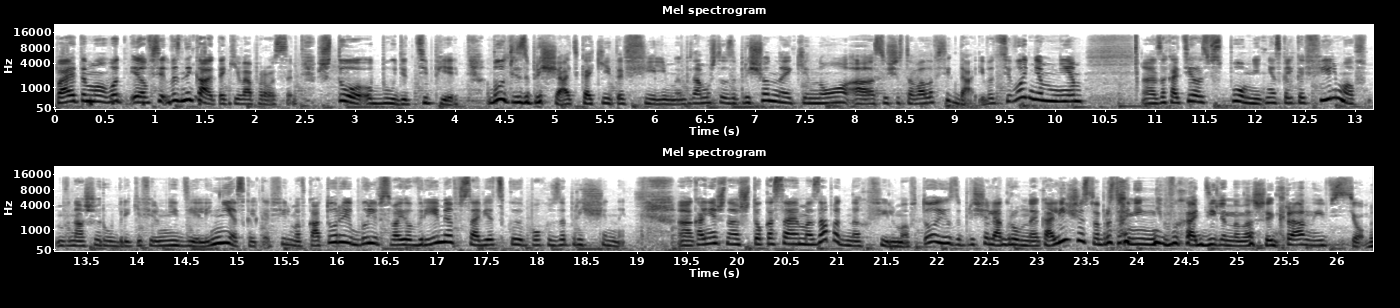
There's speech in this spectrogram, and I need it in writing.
Поэтому вот э, возникают такие вопросы. Что будет теперь? Будут ли запрещать какие-то фильмы? Потому что запрещенное кино а, существовало всегда. И вот сегодня мне захотелось вспомнить несколько фильмов в нашей рубрике «Фильм недели». Несколько фильмов, которые были в свое время в советскую эпоху запрещены. Конечно, что касаемо западных фильмов, то их запрещали огромное количество, просто они не выходили на наши экраны и все. Ну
